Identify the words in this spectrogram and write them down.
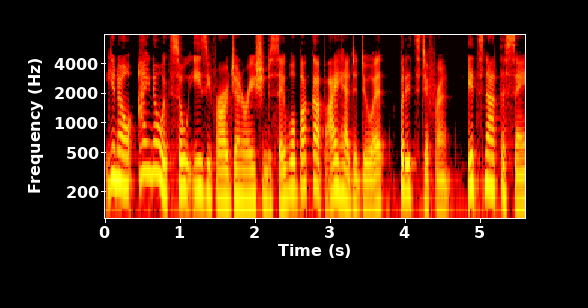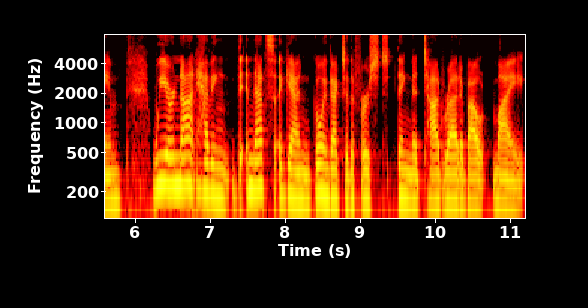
you know, I know it's so easy for our generation to say, well, buck up, I had to do it, but it's different. It's not the same. We are not having, and that's again going back to the first thing that Todd read about my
